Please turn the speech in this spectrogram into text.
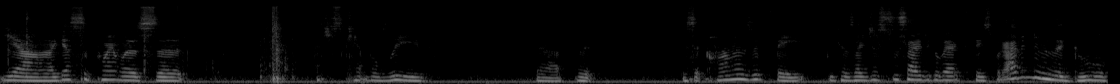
yeah, I guess the point was that I just can't believe that, but is it karma? Is it fate? Because I just decided to go back to Facebook. I've been doing the Google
